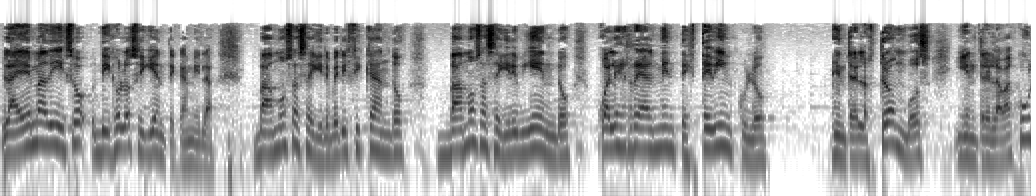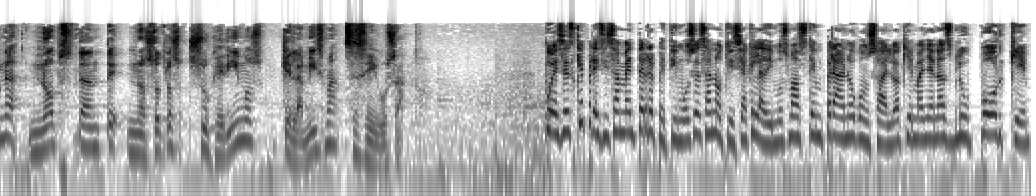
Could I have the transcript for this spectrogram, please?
La EMA dijo, dijo lo siguiente, Camila, vamos a seguir verificando, vamos a seguir viendo cuál es realmente este vínculo entre los trombos y entre la vacuna. No obstante, nosotros sugerimos que la misma se siga usando. Pues es que precisamente repetimos esa noticia que la dimos más temprano, Gonzalo, aquí en Mañanas Blue, porque,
